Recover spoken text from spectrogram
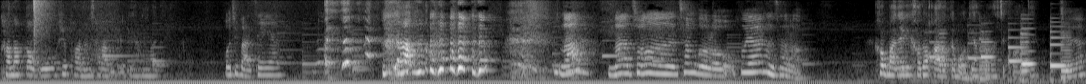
간호 가고 싶어하는 사람들에게 한마디. 오지 마세요. 나? 나 저는 참고로 후회하는 사람. 그럼 만약에 가덕 안 왔다면 어디 학교 갔을 것 같아? 저요?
